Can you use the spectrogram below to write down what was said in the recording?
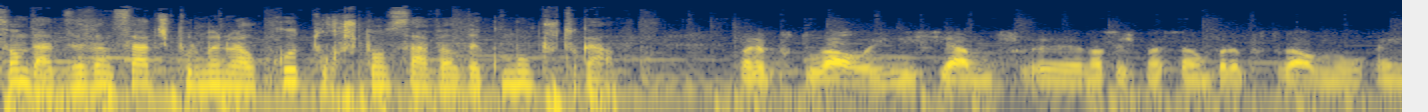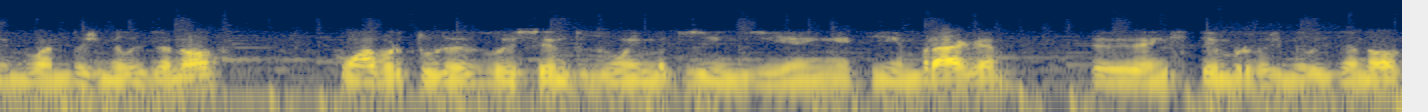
São dados avançados por Manuel Couto, responsável da Comum Portugal. Para Portugal, iniciámos eh, a nossa expansão para Portugal no, no ano 2019, com a abertura de dois centros, um em Matosinhos e em, e em Braga, eh, em setembro de 2019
